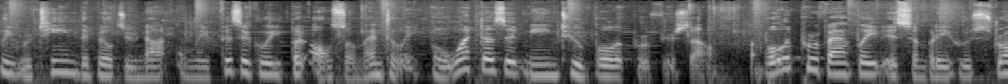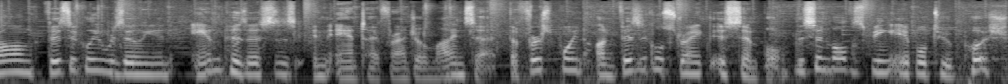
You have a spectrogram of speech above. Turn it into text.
weekly routine that builds you not only physically, but also mentally. But what does it mean to bulletproof yourself? A bulletproof athlete is somebody who's strong, physically resilient, and possesses an anti-fragile mindset. The first point on physical strength is simple. This involves being able to push,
